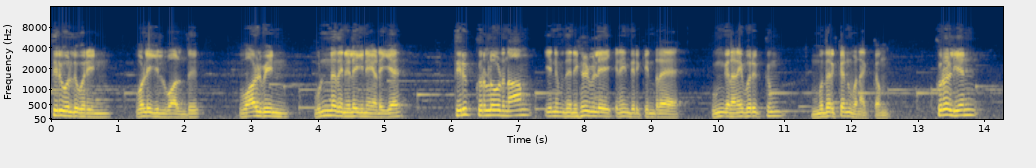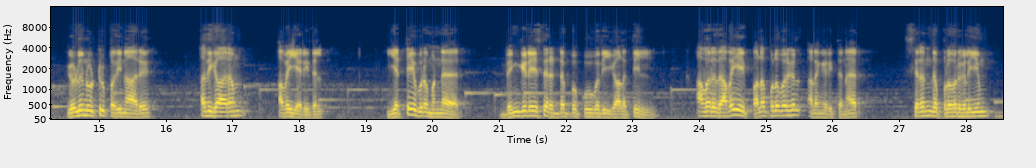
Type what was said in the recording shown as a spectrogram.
திருவள்ளுவரின் வழியில் வாழ்ந்து வாழ்வின் உன்னத நிலையினை அடைய திருக்குறளோடு நாம் என்னும் இந்த நிகழ்விலே இணைந்திருக்கின்ற உங்கள் அனைவருக்கும் முதற்கண் வணக்கம். குறள் எண் எழுநூற்று பதினாறு அதிகாரம் அவை அறிதல். எட்டயபுர மன்னர் வெங்கடேச ரெட்டப்ப பூபதி காலத்தில் அவரது அவையை பல புலவர்கள் அலங்கரித்தனர். சிறந்த புலவர்களையும்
